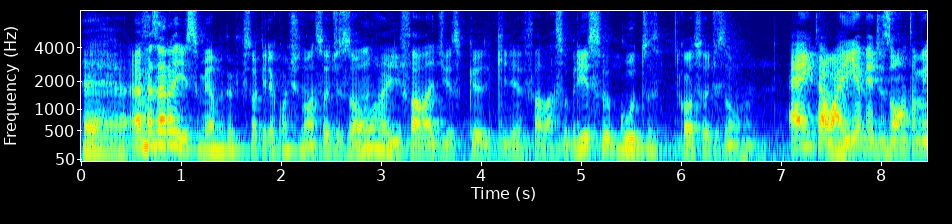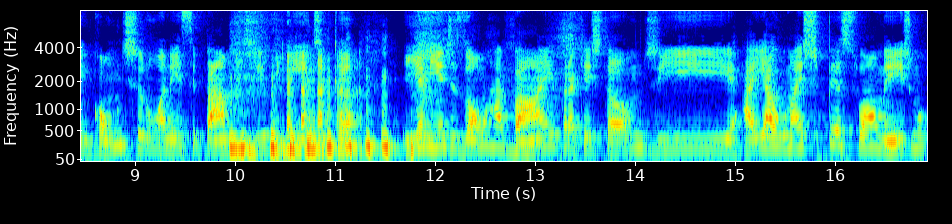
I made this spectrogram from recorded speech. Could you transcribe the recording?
É, é, mas era isso mesmo, que eu só queria continuar a sua desonra e falar disso, porque eu queria falar sobre isso. Guto, qual a sua desonra? É, então, aí a minha desonra também continua nesse papo de política. e a minha desonra vai para a questão de aí algo mais pessoal mesmo.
